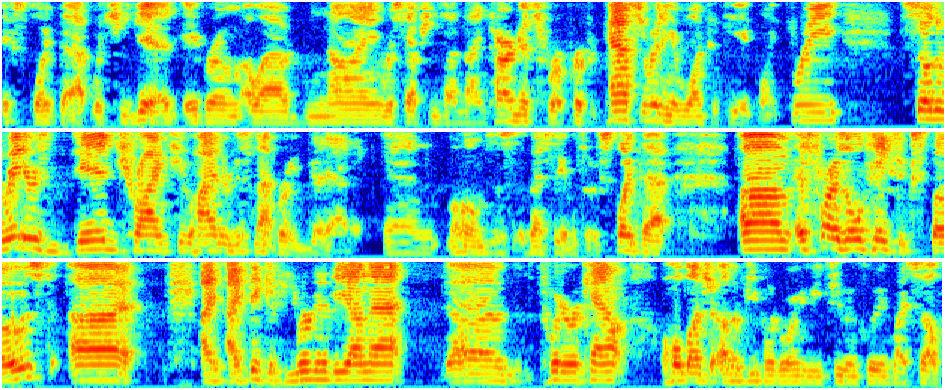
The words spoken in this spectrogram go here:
exploit that," which he did. Abram allowed nine receptions on nine targets for a perfect passer rating of 158.3. So the Raiders did try two high; they're just not very good at it, and Mahomes is eventually able to exploit that. Um, as far as old takes exposed, uh, I, I, think if you're going to be on that uh, Twitter account, a whole bunch of other people are going to be too, including myself.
